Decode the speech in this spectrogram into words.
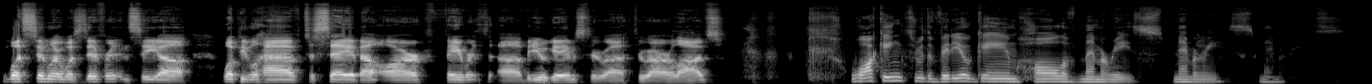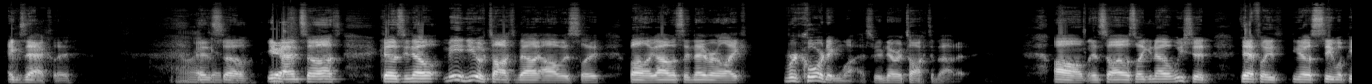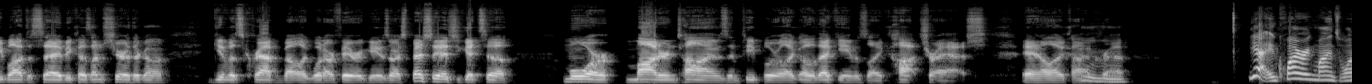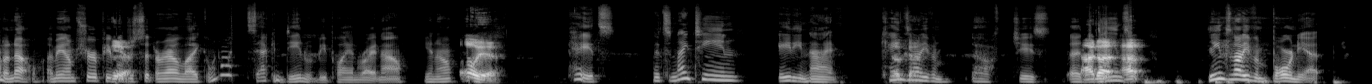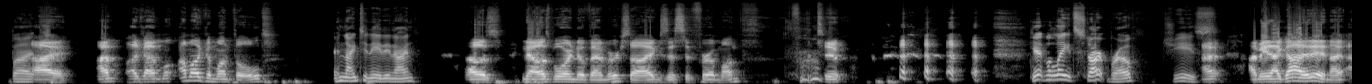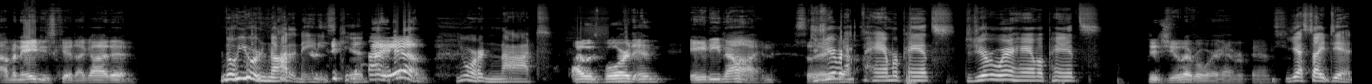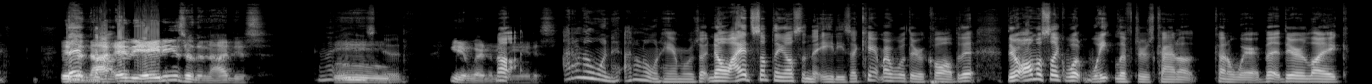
what's similar, what's different, and see uh what people have to say about our favorite uh, video games through uh, through our lives. Walking through the video game hall of memories, memories, memories. Exactly. Like and it. so yeah, and so because you know me and you have talked about it obviously, but like obviously never like recording wise, we've never talked about it. Um, and so I was like, you know, we should definitely you know see what people have to say because I'm sure they're gonna give us crap about like what our favorite games are, especially as you get to more modern times and people are like, oh, that game is like hot trash and all that kind Mhm. of crap. Yeah, inquiring minds want to know. I mean, I'm sure people Yeah. are just sitting around like, I wonder what Zack and Dean would be playing right now. You know? Oh yeah, Hey, it's it's 1989. Kane's Okay. not even. Oh, jeez. Uh, I don't. Dean's, I, Dean's not even born yet. But I I'm like I'm I'm like a month old. in 1989, I was no, I was born in November, so I existed for a month too. getting a late start, bro. Jeez. I- I mean, I got it in. I, I'm an '80s kid. I got it in. no, you are not an 80s kid. I am. you are not. I was born in '89. So Did you ever go. have hammer pants? Did you ever wear hammer pants? Did you ever wear hammer pants? Yes, I did. In They- the, ni- in the '80s or the '90s? In the 80s, dude. You didn't wear them No. in the '80s. I don't know when I don't know when Hammer was. No, I had something else in the '80s. I can't remember what they were called, but they, they're almost like what weightlifters kind of kind of wear. But they're like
